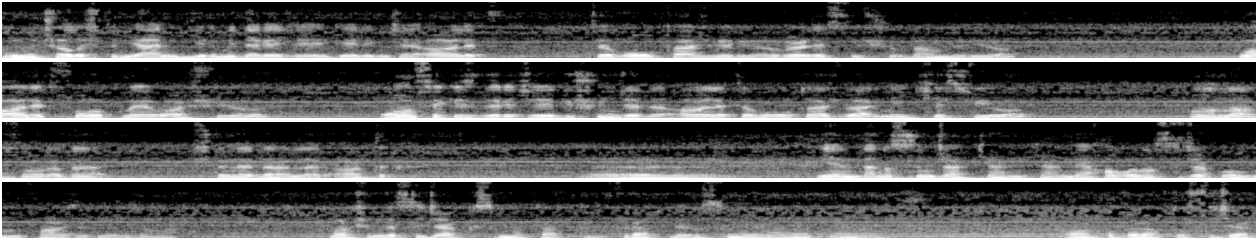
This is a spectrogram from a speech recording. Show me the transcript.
bunu çalıştır. Yani 20 dereceye gelince alette voltaj veriyor. Rölesi şuradan veriyor. Bu alet soğutmaya başlıyor. 18 dereceye düşünce de alete voltaj vermeyi kesiyor. Ondan sonra da işte ne derler artık eee, yeniden ısınacak kendi kendine. Havanın sıcak olduğunu farz ediyoruz ama. Bak şimdi sıcak kısmına taktım. Süratle ısınıyor. Evet, evet. Arka tarafta sıcak.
